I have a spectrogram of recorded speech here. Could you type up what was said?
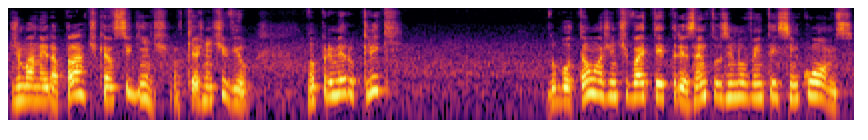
de maneira prática, é o seguinte, o que a gente viu. No primeiro clique do botão, a gente vai ter 395 ohms.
